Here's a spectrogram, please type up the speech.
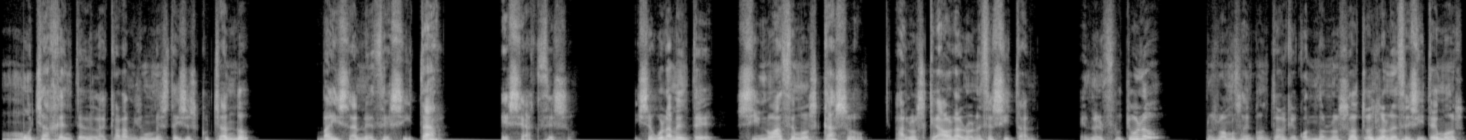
mucha gente de la que ahora mismo me estáis escuchando, vais a necesitar ese acceso. Y seguramente, si no hacemos caso a los que ahora lo necesitan, en el futuro nos vamos a encontrar que cuando nosotros lo necesitemos,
